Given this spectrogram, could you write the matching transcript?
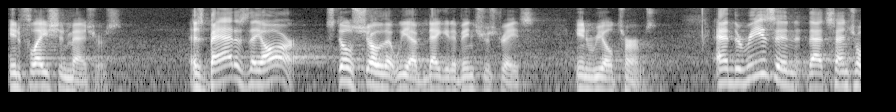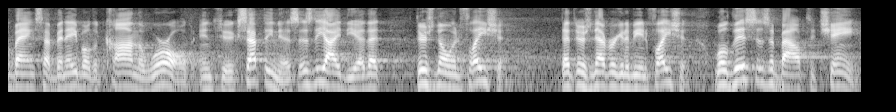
inflation measures, as bad as they are, still show that we have negative interest rates in real terms. And the reason that central banks have been able to con the world into accepting this is the idea that there's no inflation, that there's never going to be inflation. Well, this is about to change.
